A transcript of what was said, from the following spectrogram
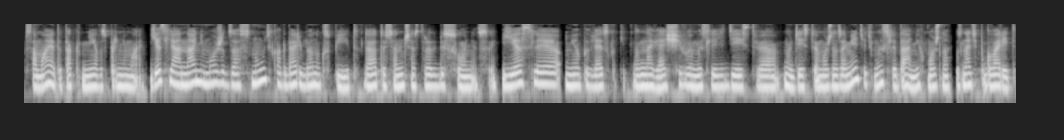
сама это так не воспринимает. Если она не может заснуть, когда ребенок спит, да, то есть она начинает страдать бессонницей. Если у нее появляются какие-то навязчивые мысли или действия, ну, действия можно заметить, мысли, да, о них можно узнать и поговорить.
